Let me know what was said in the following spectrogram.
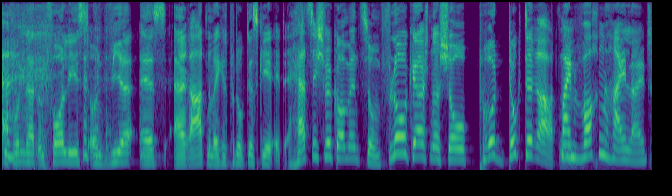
gefunden hat und vorliest und wir es erraten, um welches Produkt es geht. Herzlich willkommen zum Flo Kerschner Show Produkte raten. Mein Wochenhighlight.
